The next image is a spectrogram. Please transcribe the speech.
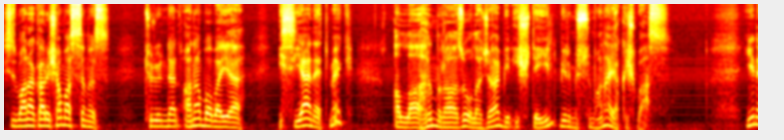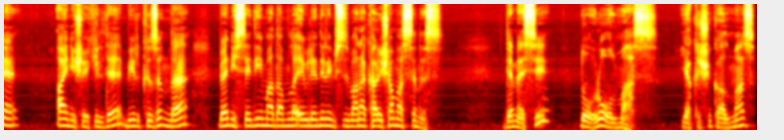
Siz bana karışamazsınız. Türünden ana babaya isyan etmek Allah'ın razı olacağı bir iş değil, bir Müslümana yakışmaz. Yine aynı şekilde bir kızın da ben istediğim adamla evlenirim siz bana karışamazsınız demesi doğru olmaz. Yakışık almaz.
